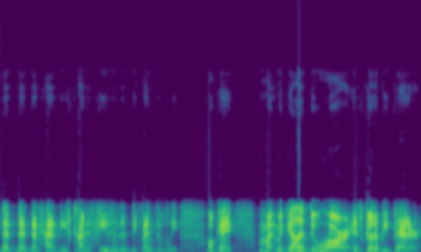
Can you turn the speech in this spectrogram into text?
that, that, that had these kind of seasons in defensively. Okay, M- Miguel Andujar is going to be better.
